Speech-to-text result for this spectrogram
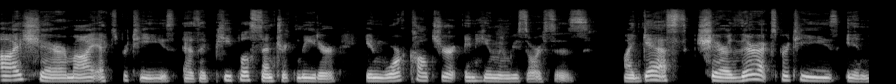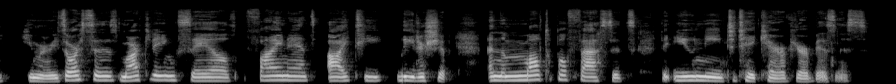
I share my expertise as a people centric leader in work culture and human resources. My guests share their expertise in human resources, marketing, sales, finance, IT, leadership, and the multiple facets that you need to take care of your business.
